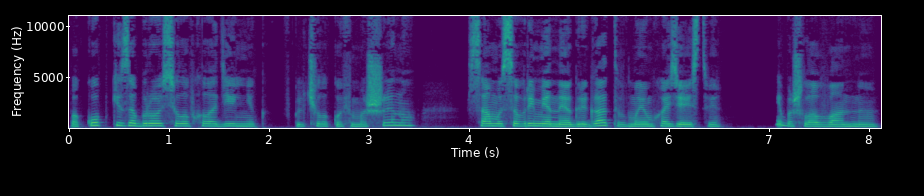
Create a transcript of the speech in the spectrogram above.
Покупки забросила в холодильник, включила кофемашину, самый современный агрегат в моем хозяйстве, и пошла в ванную.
